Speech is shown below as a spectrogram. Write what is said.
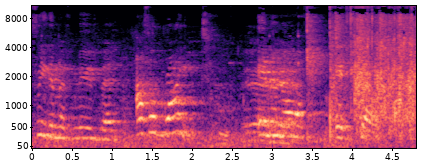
freedom of movement as a right in and of itself.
